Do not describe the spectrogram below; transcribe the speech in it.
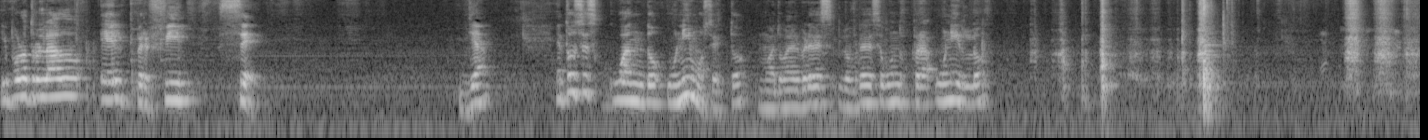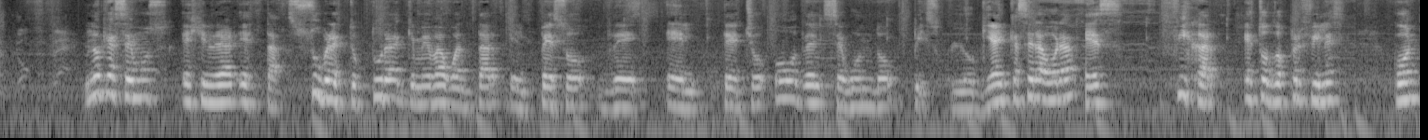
Y por otro lado, el perfil C. ¿Ya? Entonces, cuando unimos esto, vamos a tomar los breves segundos para unirlo. Lo que hacemos es generar esta superestructura que me va a aguantar el peso del techo o del segundo piso. Lo que hay que hacer ahora es fijar estos dos perfiles con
